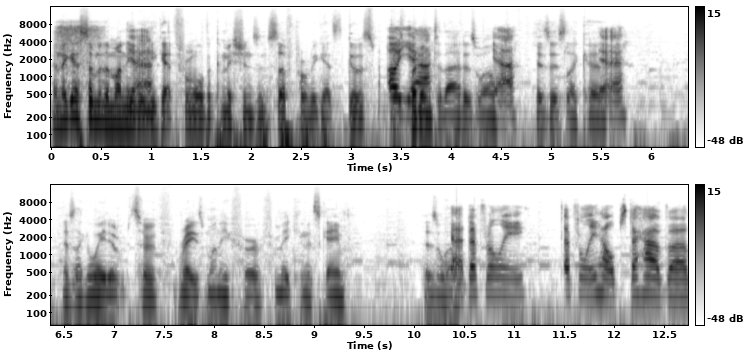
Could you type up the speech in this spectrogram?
and I guess some of the money Yeah. that you get from all the commissions and stuff probably gets goes Oh, gets put into that as well. yeah, Is is like a yeah. as like a way to sort of raise money for for making this game as well. yeah definitely definitely helps to have uh,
